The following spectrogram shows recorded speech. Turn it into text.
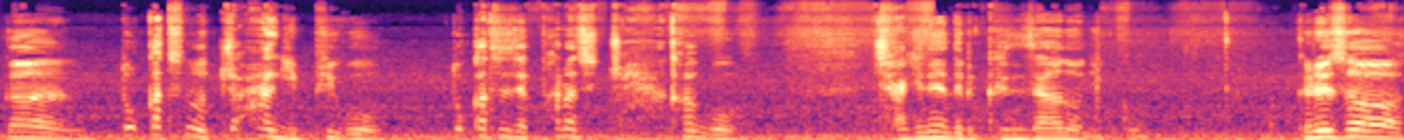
그러니까 똑같은 옷 쫙 입히고 똑같은 색 파란색 쫙 하고 자기네들은 근사한 옷 입고 그래서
